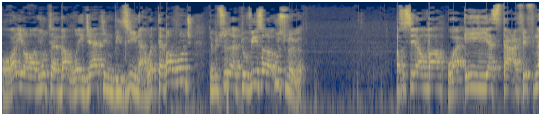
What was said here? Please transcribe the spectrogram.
غَيْرَ مُتَبَرِّجَاتٍ بِزِينَ وَالتَّبَرُّج, det betyder, at du viser dig udsmykker. Og så siger Allah, وَإِيَسْتَعْفِفْنَ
